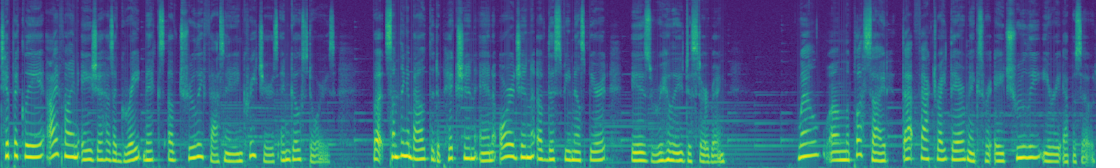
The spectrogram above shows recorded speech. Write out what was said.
Typically, I find Asia has a great mix of truly fascinating creatures and ghost stories, but something about the depiction and origin of this female spirit is really disturbing. Well, on the plus side, that fact right there makes for a truly eerie episode.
